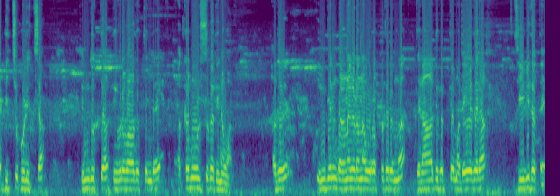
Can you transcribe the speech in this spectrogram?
അടിച്ചു പൊളിച്ച ഹിന്ദുത്വ തീവ്രവാദത്തിന്റെ അക്രമോത്സുക ദിനമാണ്. അത് ഇന്ത്യൻ ഭരണഘടന ഉറപ്പു തരുന്ന ജനാധിപത്യ മതേതര ജീവിതത്തെ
